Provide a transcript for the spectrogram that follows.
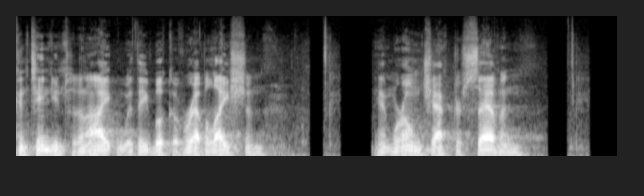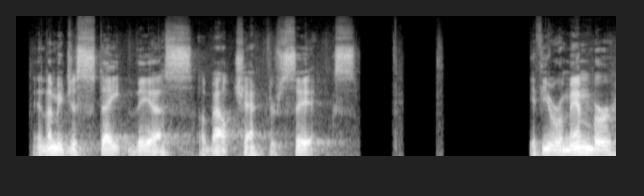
continue tonight with the book of Revelation, and we're on chapter 7. And let me just state this about chapter 6. If you remember,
